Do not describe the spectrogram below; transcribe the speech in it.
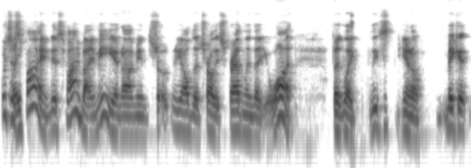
which is fine. It's fine by me. You know, I mean, show me all the Charlie Spradling that you want, but like at least you know make it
